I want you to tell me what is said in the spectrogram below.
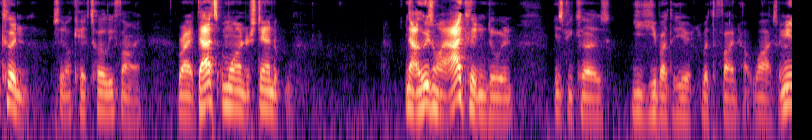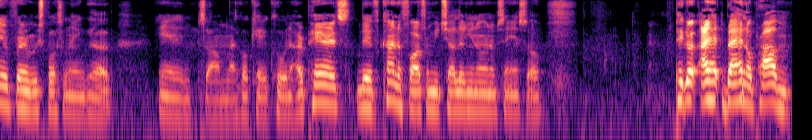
Couldn't. I said, okay, totally fine. Right? That's more understandable. Now the reason why I couldn't do it is because you, you're about to hear, you're about to find out why. So me and a friend were supposed to link up, and so I'm like, okay, cool. Now her parents live kind of far from each other. You know what I'm saying? So pick her up. I had, but I had no problem.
